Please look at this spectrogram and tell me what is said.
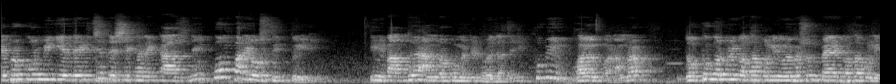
এরপর কর্মী গিয়ে দেখছে যে সেখানে কাজ নেই কোম্পানির অস্তিত্বই নেই। তিনি বাধ্য হয়ে আনডকুমেন্টেড হয়ে যাচ্ছে এটি খুবই ভয়ঙ্কর। আমরা দক্ষ কর্মীর কথা বলি অভিবাসন ব্যয়ের কথা বলি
